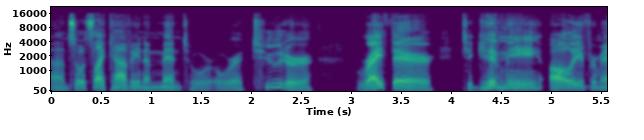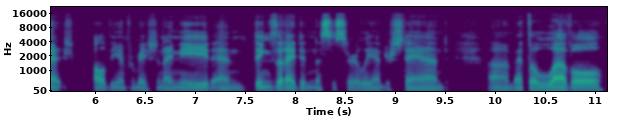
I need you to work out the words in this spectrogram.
Um, so it's like having a mentor or a tutor right there to give me all the information all the information I need and things that I didn't necessarily understand um, at the level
